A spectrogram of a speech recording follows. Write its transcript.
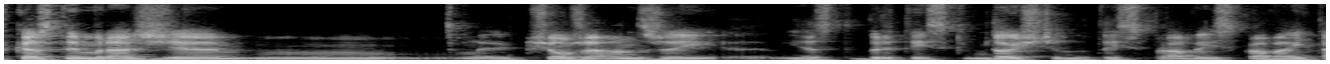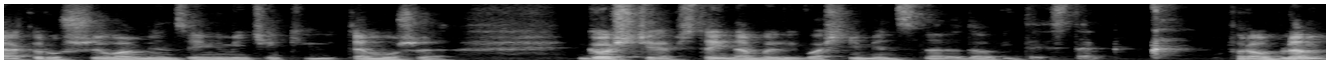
W każdym razie mm, książę Andrzej jest brytyjskim dojściem do tej sprawy i sprawa i tak ruszyła między innymi dzięki temu, że goście Epsteina byli właśnie międzynarodowi. To jest tak problem.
